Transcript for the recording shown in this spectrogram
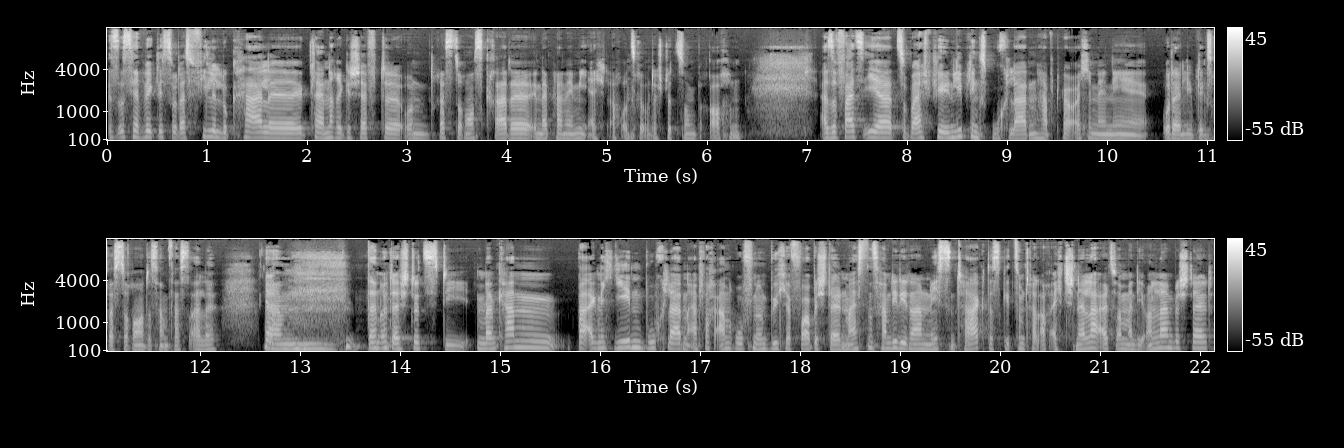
es ist ja wirklich so, dass viele lokale, kleinere Geschäfte und Restaurants gerade in der Pandemie echt auch unsere Unterstützung brauchen. Also falls ihr zum Beispiel einen Lieblingsbuchladen habt bei euch in der Nähe oder ein Lieblingsrestaurant, das haben fast alle, ja. ähm, dann unterstützt die. Man kann bei eigentlich jedem Buchladen einfach anrufen und Bücher vorbestellen. Meistens haben die die dann am nächsten Tag. Das geht zum Teil auch echt schneller, als wenn man die online bestellt.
